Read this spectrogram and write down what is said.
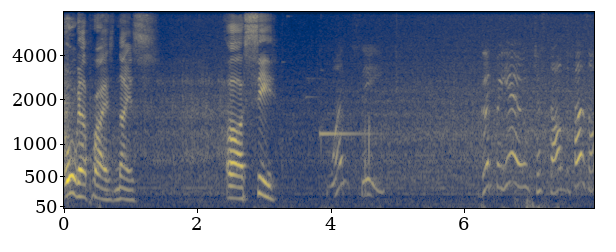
Oh, got a prize. Nice. Uh, C. One C. Good for you. Just solved the puzzle,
